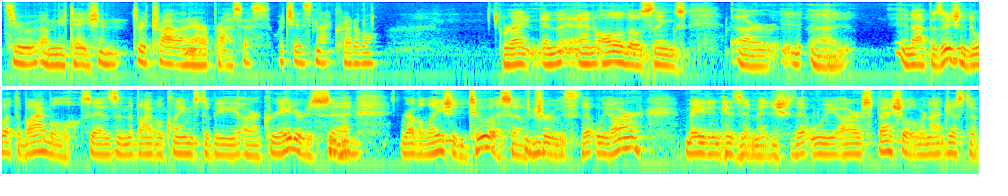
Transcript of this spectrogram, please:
through a mutation, through a trial and error process, which is not credible. Right, and and all of those things are uh, in opposition to what the Bible says, and the Bible claims to be our Creator's uh, mm-hmm. uh, revelation to us of mm-hmm. truth that we are made in His image, that we are special. We're not just a,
